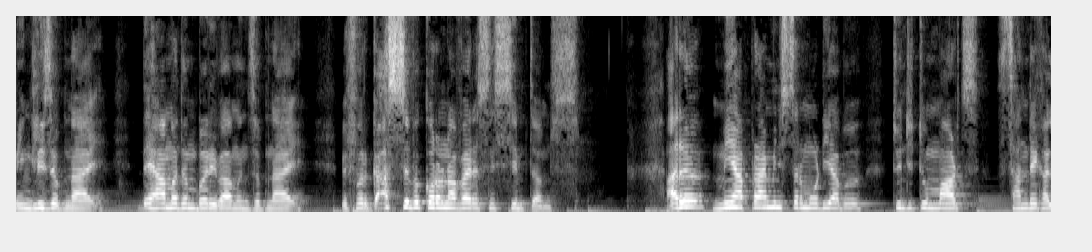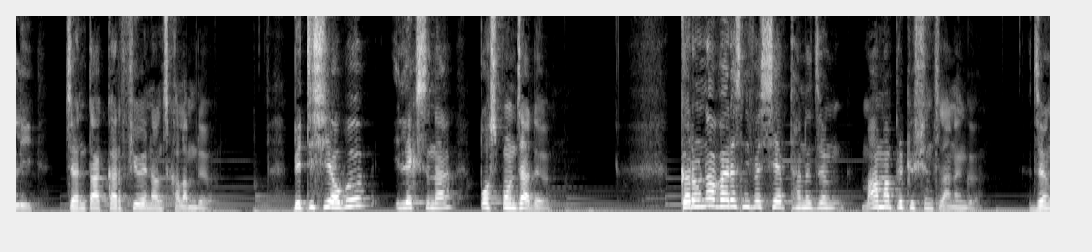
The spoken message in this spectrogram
मेंग्लिजोबनाय देहा मोदोम बोरैबा मोनजोबनाय बेफोर गासैबो कर'ना भाइरासनि सिम्पटम्स आरो मैया प्राइम मिनिस्टार मदियाबो टुइन्टि टु मार्च सानडे खालि जनता कार्फिउ एनाउन्स खालामदो। बिटिसिआवबो इलेक्शना पस्टपन जादो। कर'ना भाइरासनिफ्राय सेफ़ थानो जों मा मा प्रिकसन्स लानांगौ? जों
